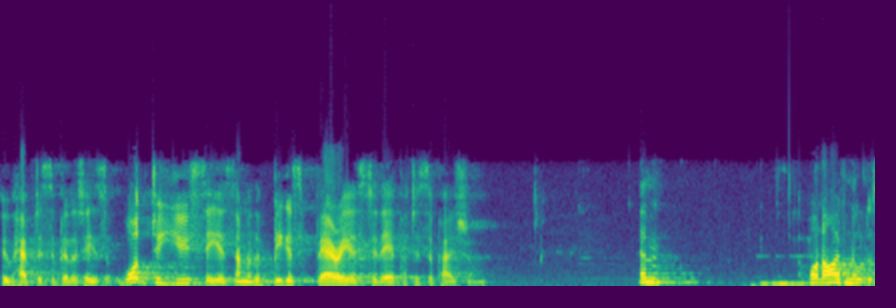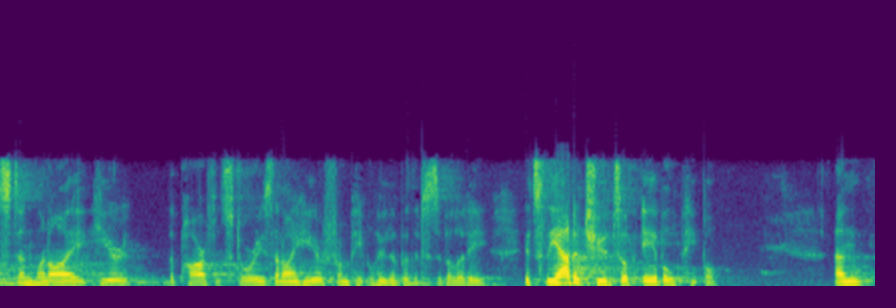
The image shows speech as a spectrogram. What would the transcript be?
who have disabilities, what do you see as some of the biggest barriers to their participation? Um, what I've noticed, and when I hear the powerful stories that I hear from people who live with a disability, it's the attitudes of able people, and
